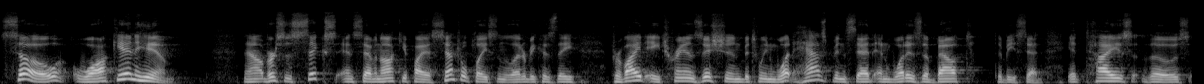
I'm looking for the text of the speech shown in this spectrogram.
so walk in Him. Now, verses 6 and 7 occupy a central place in the letter because they provide a transition between what has been said and what is about to be said. It ties those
